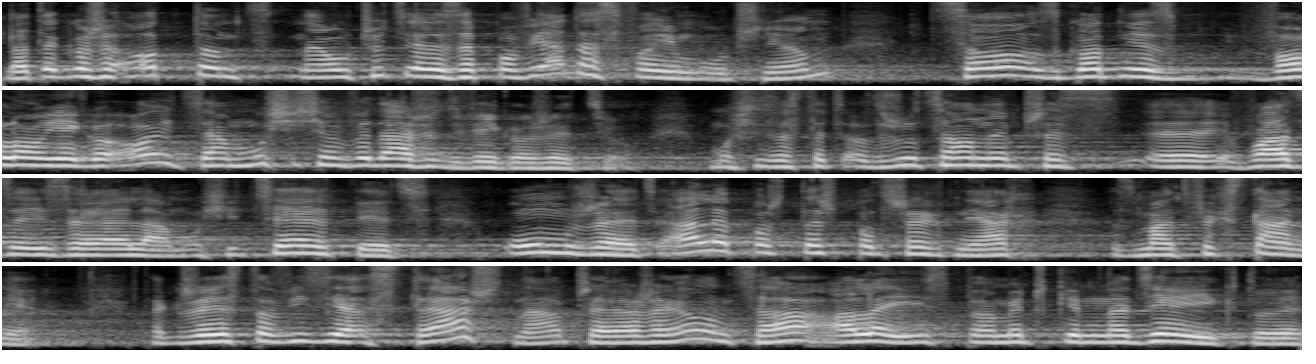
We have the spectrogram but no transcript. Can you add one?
Dlatego, że odtąd nauczyciel zapowiada swoim uczniom, co zgodnie z wolą jego ojca musi się wydarzyć w jego życiu. Musi zostać odrzucony przez e, władze Izraela, musi cierpieć, umrzeć, ale też po trzech dniach zmartwychwstanie. Także jest to wizja straszna, przerażająca, ale i z promyczkiem nadziei, który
